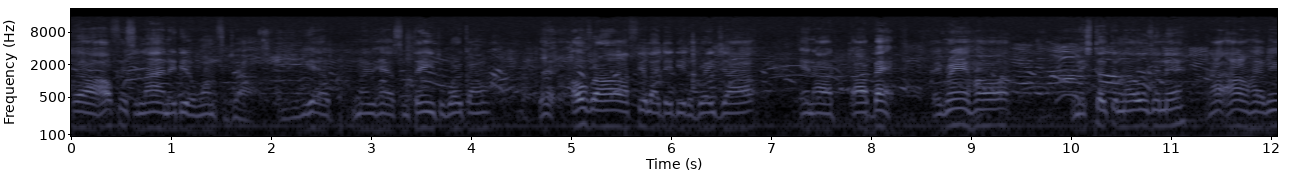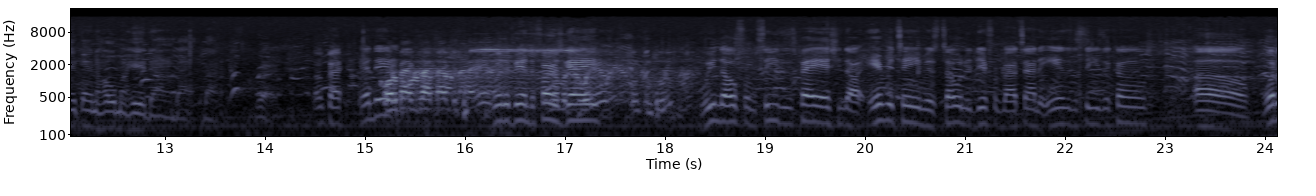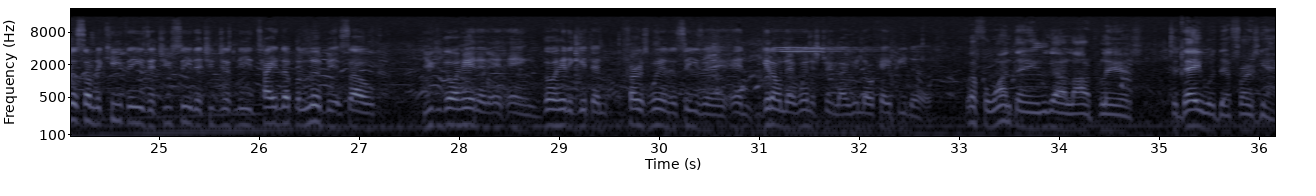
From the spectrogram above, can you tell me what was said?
Well, our offensive line, they did a wonderful job. I mean, we have maybe have some things to work on, but overall, I feel like they did a great job. And our, our back, they ran hard and they stuck their nose in there. And I, I don't have anything to hold my head down about, about it. Right. Okay. And then Quarterback drop back to pass. with it being the first game, we know from seasons past, you know, every team is totally different by the time the end of the season comes. Uh, what are some of the key things that you see that you just need to tighten up a little bit so you can go ahead and, and, and go ahead and get that first win of the season and, and get on that winning streak like we know KP does? Well, for one thing, we got a lot of players. Today was their first game.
